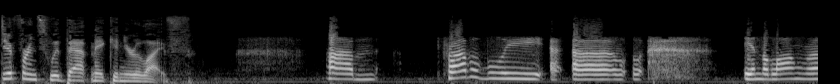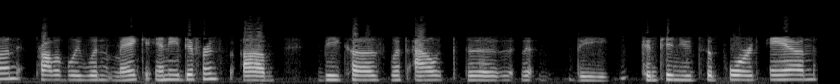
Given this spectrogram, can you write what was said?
difference would that make in your life? Um, probably uh, in the long run, probably wouldn't make any difference um, because without the, the the continued support and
